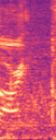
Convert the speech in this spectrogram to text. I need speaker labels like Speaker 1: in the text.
Speaker 1: sorry.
